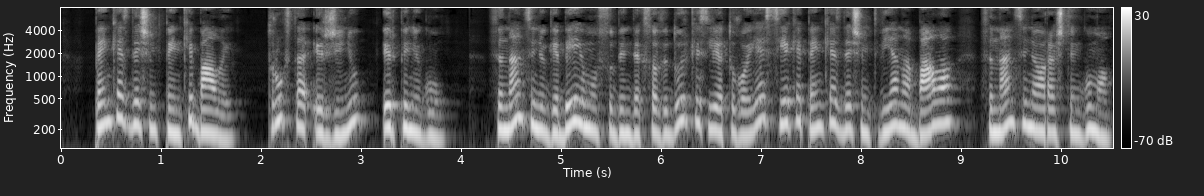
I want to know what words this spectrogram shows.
- 55 balai - trūksta ir žinių, ir pinigų. Finansinių gebėjimų subindekso vidurkis Lietuvoje siekia 51 balą finansinio raštingumo.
